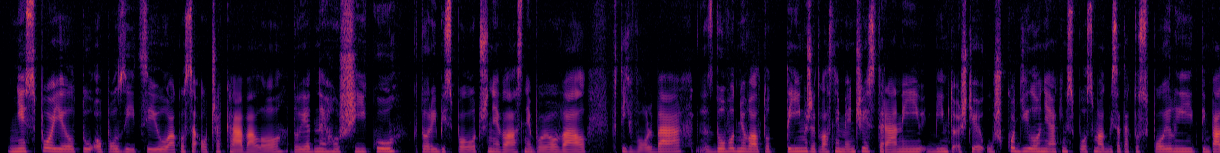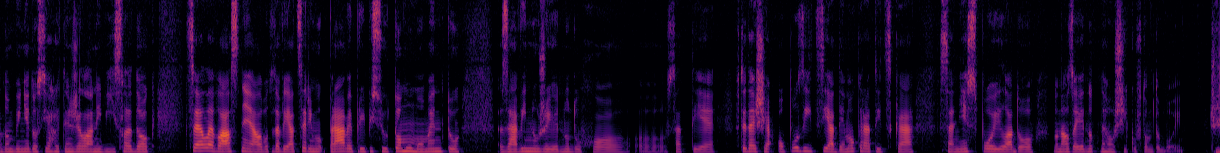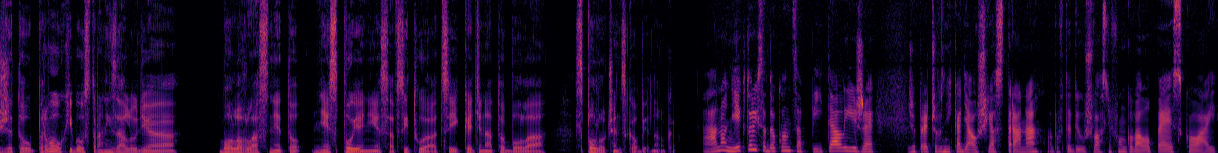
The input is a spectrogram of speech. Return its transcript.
nespojil tú opozíciu, ako sa očakávalo, do jedného šíku, ktorý by spoločne vlastne bojoval v tých voľbách. Zdôvodňoval to tým, že vlastne menšie strany by im to ešte uškodilo nejakým spôsobom, ak by sa takto spojili, tým pádom by nedosiahli ten želaný výsledok. Celé vlastne, alebo teda viacerí práve pripisujú tomu momentu za vinu, že jednoducho sa tie vtedajšia opozícia demokratická sa nespojila do, do naozaj jednotného šíku v tomto boji. Čiže tou prvou chybou strany za ľudia bolo vlastne to nespojenie sa v situácii, keď na to bola spoločenská objednávka. Áno, niektorí sa dokonca pýtali, že, že prečo vzniká ďalšia strana, lebo vtedy už vlastne fungovalo PSK aj,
